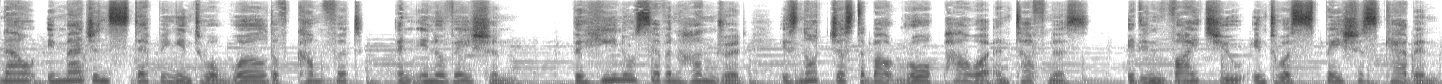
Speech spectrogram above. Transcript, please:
Now imagine stepping into a world of comfort and innovation. The Hino 700 is not just about raw power and toughness, it invites you into a spacious cabin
